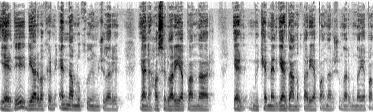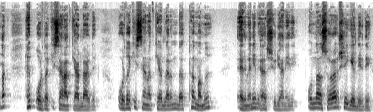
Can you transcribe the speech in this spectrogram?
yerdi. Diyarbakır'ın en namlu kuyumcuları yani hasırları yapanlar, ger- mükemmel gerdanlıkları yapanlar, şunları bunları yapanlar hep oradaki sanatkarlardı. Oradaki sanatkarların da tamamı Ermeni veya Süryaniydi. Ondan sonra şey gelirdi.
